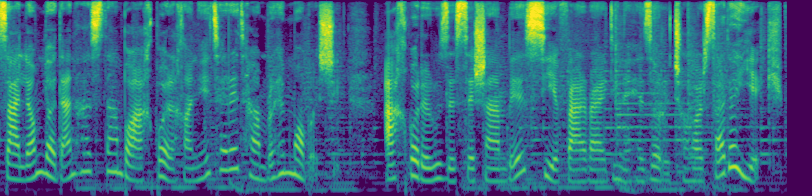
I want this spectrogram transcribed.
سلام لادن هستم با اخبار خانه ترت همراه ما باشید. اخبار روز سهشنبه سی فروردین 1401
